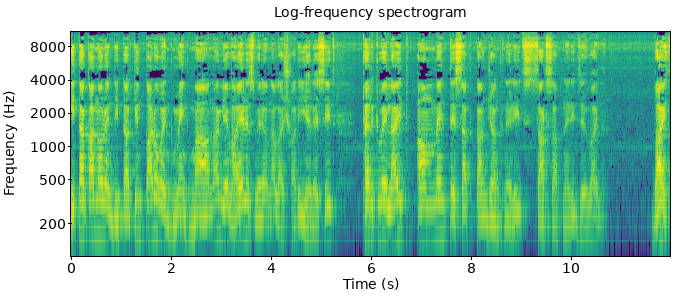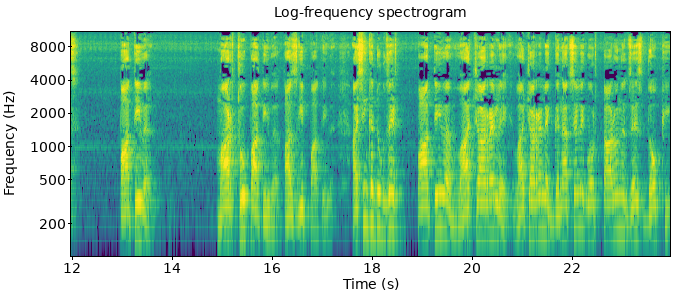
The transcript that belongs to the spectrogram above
գիտականորեն դիտարկեն, կարող ենք մենք մահանալ եւ հայերս վերանալ աշխարի երեսից, փրկվել այդ ամեն տեսակ տանջանքներից, սարսափներից եւ այլն բայց պատիվը մարդու պատիվը, ազգի պատիվը, այսինքն դուք ձեր պատիվը վաճառել եք, վաճառել եք, գնացել եք, որ տարոնը ձեզ դոփի,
